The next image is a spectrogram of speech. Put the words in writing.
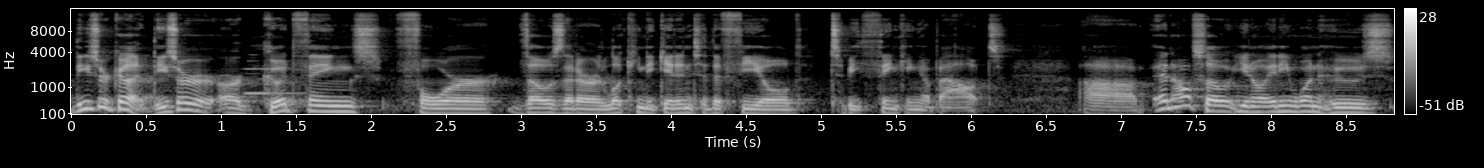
these are good. These are, are good things for those that are looking to get into the field to be thinking about. Uh, and also, you know, anyone who's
